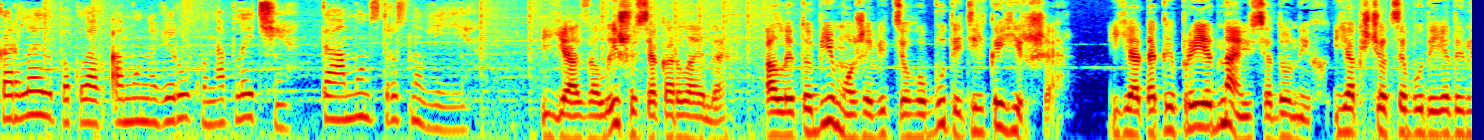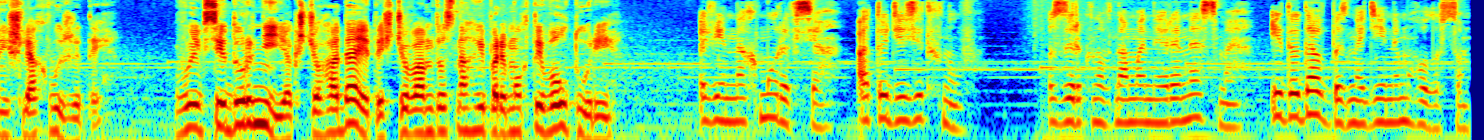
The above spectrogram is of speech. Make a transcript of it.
Карлайл поклав Амунові руку на плечі, та Амун струснув її. Я залишуся, Карлайле, але тобі може від цього бути тільки гірше. Я таки приєднаюся до них, якщо це буде єдиний шлях вижити. Ви всі дурні, якщо гадаєте, що вам до снаги перемогти Волтурі. Він нахмурився, а тоді зітхнув. Зиркнув на мене Ренесме і додав безнадійним голосом.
